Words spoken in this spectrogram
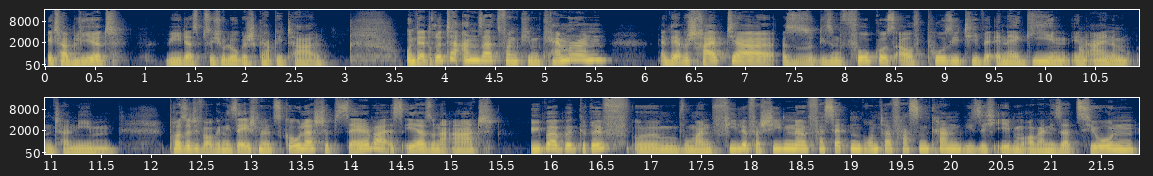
etabliert, wie das psychologische Kapital. Und der dritte Ansatz von Kim Cameron, der beschreibt ja also so diesen Fokus auf positive Energien in einem Unternehmen. Positive Organizational Scholarship selber ist eher so eine Art Überbegriff, ähm, wo man viele verschiedene Facetten drunter fassen kann, wie sich eben Organisationen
